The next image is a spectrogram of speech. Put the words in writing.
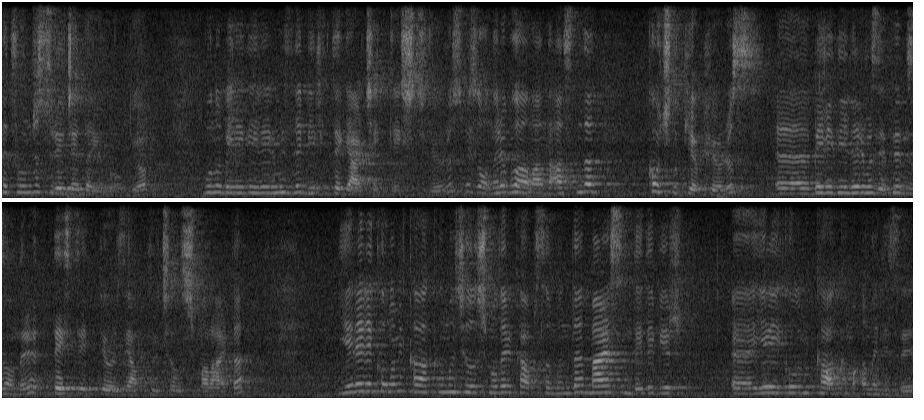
katılımcı sürece dayalı oluyor. Bunu belediyelerimizle birlikte gerçekleştiriyoruz. Biz onlara bu alanda aslında koçluk yapıyoruz. Ee, belediyelerimiz yapıyor, biz onları destekliyoruz yaptığı çalışmalarda. Yerel ekonomik kalkınma çalışmaları kapsamında Mersin'de de bir e, yerel ekonomik kalkınma analizi,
